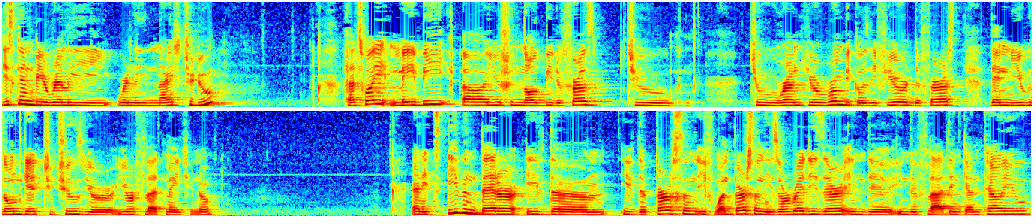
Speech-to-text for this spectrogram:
This can be really really nice to do. That's why maybe uh, you should not be the first to to rent your room because if you're the first then you don't get to choose your your flatmate you know? And it's even better if the um, if the person if one person is already there in the in the flat and can tell you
